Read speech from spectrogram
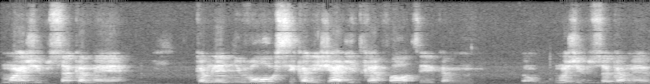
moi, j'ai vu ça comme, euh, comme le niveau aussi collégial, il est très fort, tu sais, comme. Donc, moi, j'ai vu ça comme euh,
